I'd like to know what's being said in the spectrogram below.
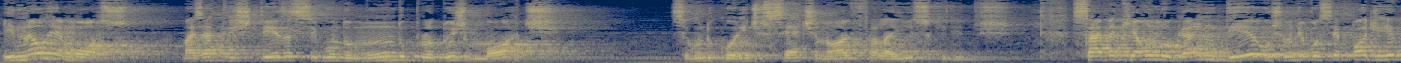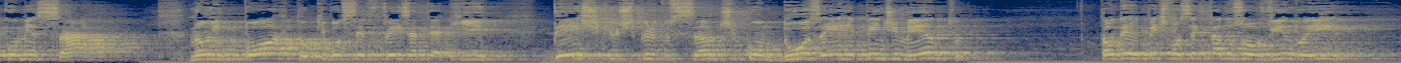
e não remorso, mas a tristeza, segundo o mundo, produz morte. Segundo Coríntios 7, 9 fala isso, queridos. Saiba que há um lugar em Deus onde você pode recomeçar. Não importa o que você fez até aqui, deixe que o Espírito Santo te conduza em arrependimento. Então, de repente, você que está nos ouvindo aí,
